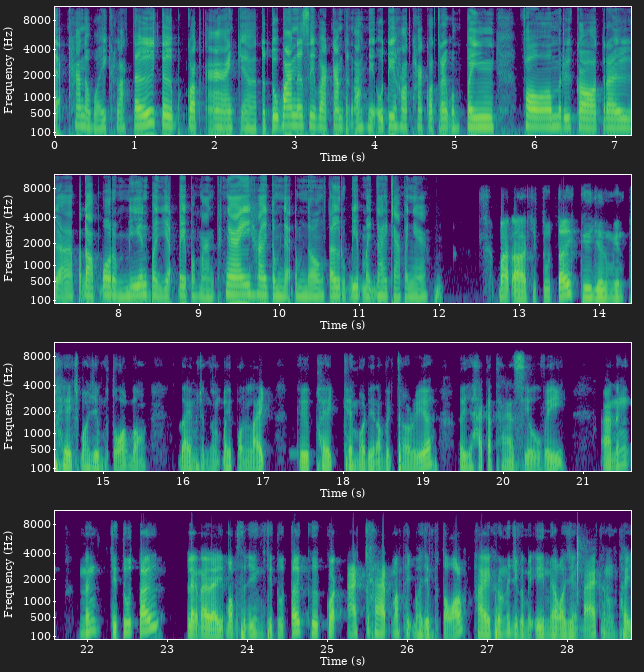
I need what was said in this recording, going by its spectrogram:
លក្ខខណ្ឌអ្វីខ្លះទៅទើបគាត់អាចទទួលបាននៅសេវាកម្មទាំងអស់នេះឧទាហរណ៍ថាគាត់ត្រូវបំពេញ form ឬក៏ត្រូវផ្ដល់ព័ត៌មានរយៈពេលប្រហែលថ្ងៃហើយទំនាក់ទំនងទៅរបៀបមិនដែរចាបញ្ញាបាទជាទូទៅគឺយើងមាន page របស់យើងផ្ទាល់បងដែលមានចំនួន3000 like គឺ page Cambodian of Victoria ឬហៅកាត់ថា COV អានឹងនឹងជាទូទៅលក្ខណៈដែលបបសិទ្ធយើងជាទូទៅគឺគាត់អាចឆាតមក page របស់យើងផ្ទាល់ហើយក្នុងនោះយើងក៏មាន email របស់យើងដែរក្នុង page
